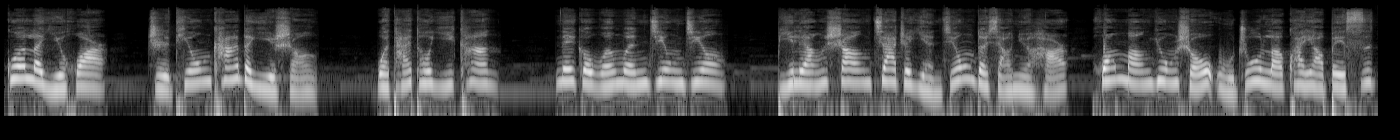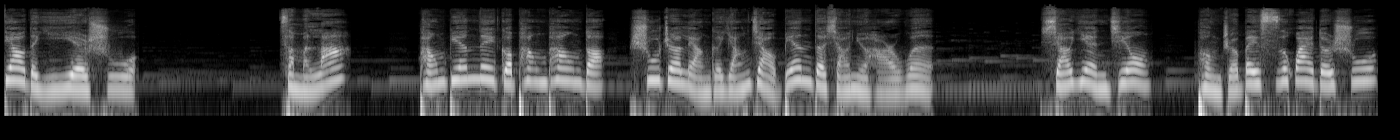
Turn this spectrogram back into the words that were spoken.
过了一会儿，只听“咔”的一声，我抬头一看，那个文文静静、鼻梁上架着眼镜的小女孩，慌忙用手捂住了快要被撕掉的一页书。怎么啦？旁边那个胖胖的、梳着两个羊角辫的小女孩问。小眼睛捧着被撕坏的书。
